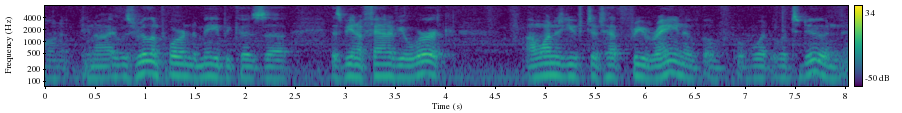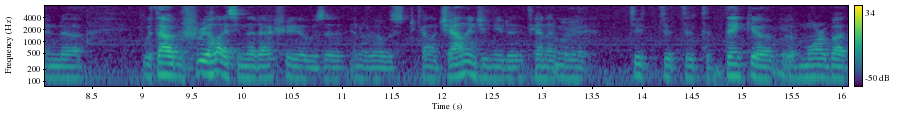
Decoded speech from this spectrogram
on it. You know, it was real important to me because uh, as being a fan of your work, I wanted you to have free reign of, of, of what, what to do, and, and uh, without realizing that actually it was a you know I was kind of challenging you to kind of Right. To, to, to, to think uh, more about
